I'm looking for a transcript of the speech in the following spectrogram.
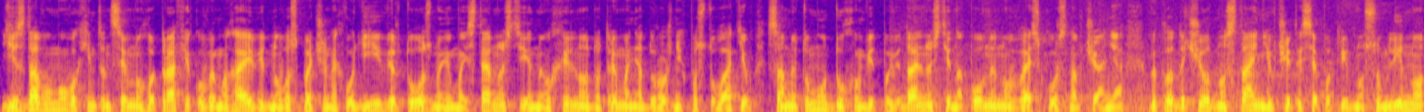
Їзда в умовах інтенсивного трафіку вимагає від новоспечених водіїв віртуозної майстерності і неухильного дотримання дорожніх постулатів. Саме тому духом відповідальності наповнено весь курс навчання. Викладачі одностайні вчитися потрібно сумлінно,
